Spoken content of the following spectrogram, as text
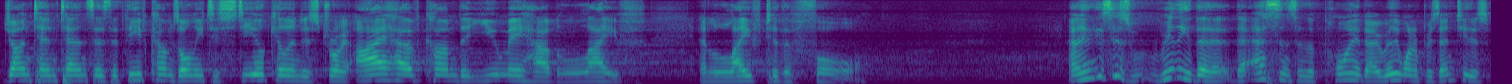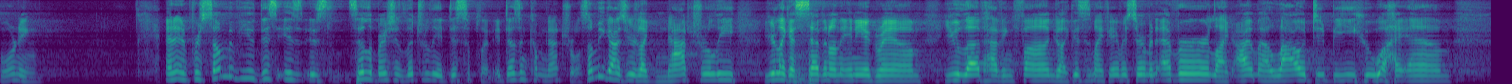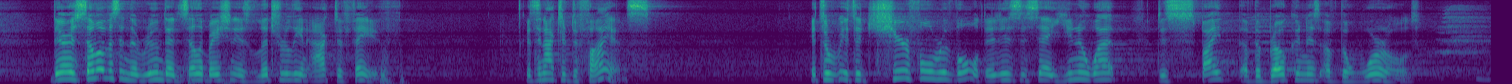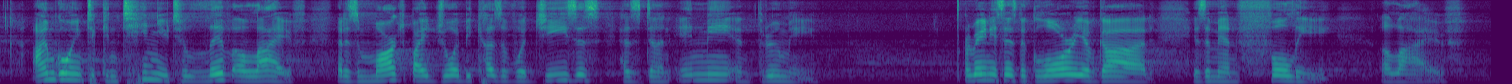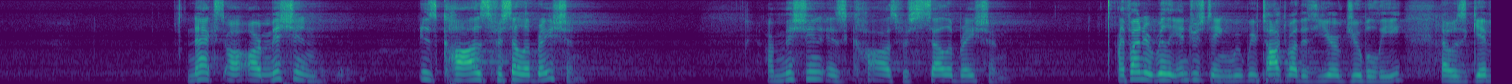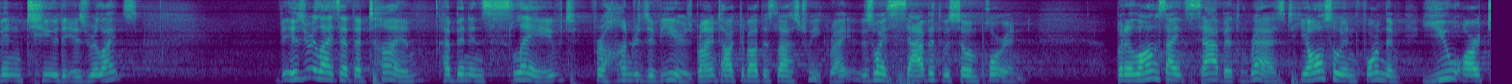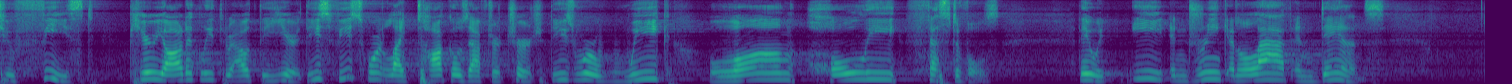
John 10:10 10, 10 says the thief comes only to steal, kill and destroy. I have come that you may have life and life to the full. And I think this is really the, the essence and the point that I really want to present to you this morning. And, and for some of you, this is, is celebration is literally a discipline. It doesn't come natural. Some of you guys, you're like naturally, you're like a seven on the Enneagram. You love having fun. You're like, this is my favorite sermon ever. Like, I'm allowed to be who I am. There are some of us in the room that celebration is literally an act of faith. It's an act of defiance. It's a, it's a cheerful revolt. It is to say, you know what? Despite of the brokenness of the world, I'm going to continue to live a life that is marked by joy because of what Jesus has done in me and through me. Irenaeus says, The glory of God is a man fully alive. Next, our, our mission is cause for celebration. Our mission is cause for celebration. I find it really interesting. We, have talked about this year of Jubilee that was given to the Israelites. The Israelites at that time have been enslaved for hundreds of years. Brian talked about this last week, right? This is why Sabbath was so important. But alongside Sabbath rest, he also informed them you are to feast periodically throughout the year. These feasts weren't like tacos after church, these were week long, holy festivals. They would eat and drink and laugh and dance.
